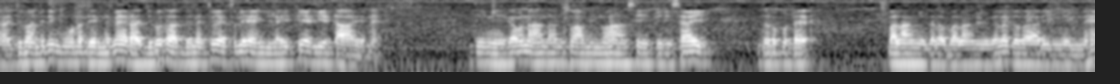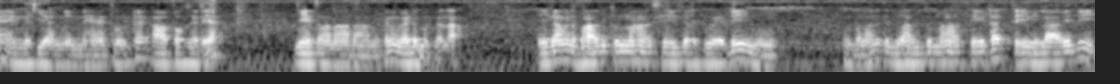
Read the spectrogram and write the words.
රජුරන්ට ඉතින් මූණ දෙන්න බෑ රජුරෝ සද්ද නැතුව ඇතුලේ හැංගිලා හිටියේ එළියට ආවේ නැහැ. ඉතින් ඒ ගමන ආනන්ද ස්වාමීන් වහන්සේ පිරිසයි දොරකොඩ බලන් ඉඳලා බලන් ඉඳලා දොර අරින්නේ නැහැ එන්න කියන්නේ නැහැ එතකොට ආපහු සැරයක් ජේතවනාරාමයටම වැඩම කළා. ඒ ගමන භාගතුන් වහන්සේ කරපු වැඩේ මේ බලන්න ඉතින් භාගතුන් වහන්සේටත් ඒ වෙලාවේදී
